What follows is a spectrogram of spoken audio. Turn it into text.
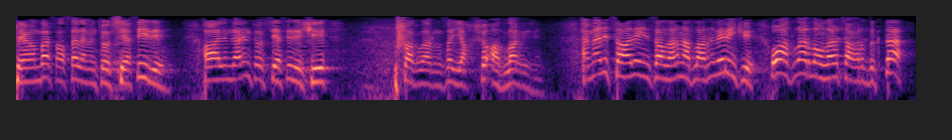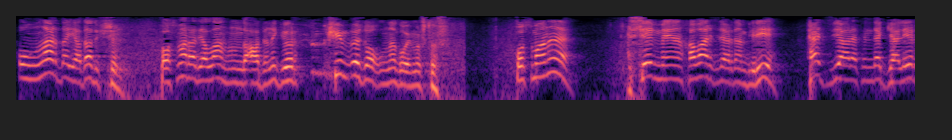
Peyğəmbər s.ə.v-in tövsiyəsi idi. Alimlərin tövsiyəsidir ki, uşaqlarınıza yaxşı adlar verin. Əməli salih insanların adlarını verin ki, o adlarla onları çağırdıqda onlar da yada düşsün. Osman radiyallahu anh'ın da adını gör, kim öz oğluna qoymuşdur. Osmanı sevməyən xavaricilərdən biri həc ziyarətində gəlir,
